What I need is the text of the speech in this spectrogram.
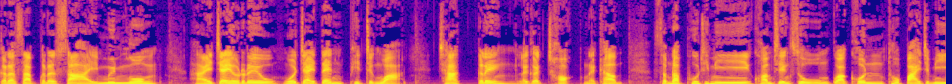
กระสับกระส่ายมึนงง หายใจเร็ว หัวใจเต้นผิดจังหวะ ชักเกร็งแล้วก็ช็อกนะครับสำหรับผู้ที่มีความเสี่ยงสูงกว่าคนทั่วไปจะมี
